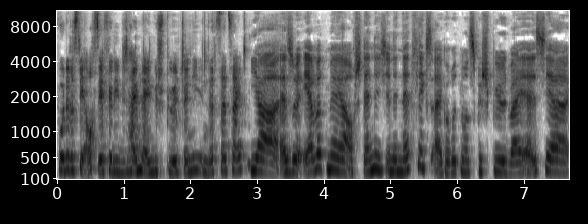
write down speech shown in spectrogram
Wurde das dir auch sehr viel in die Timeline gespült, Jenny, in letzter Zeit? Ja, also er wird mir ja auch ständig in den Netflix-Algorithmus gespült, weil er ist ja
